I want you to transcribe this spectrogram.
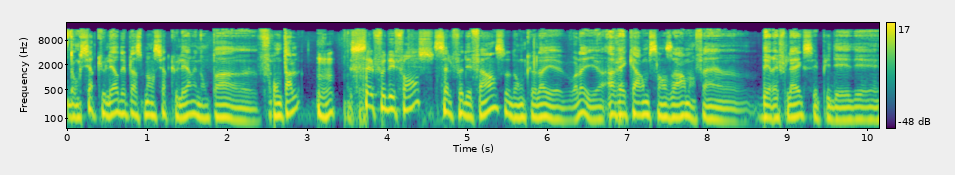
donc circulaire, déplacement circulaire et non pas euh, frontal. Mhm. Self-défense. Self-défense, donc là, voilà, avec armes, sans armes, enfin, euh, des réflexes et puis des, des-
